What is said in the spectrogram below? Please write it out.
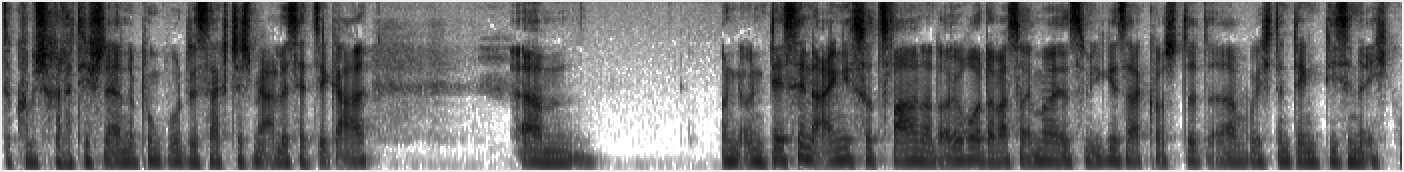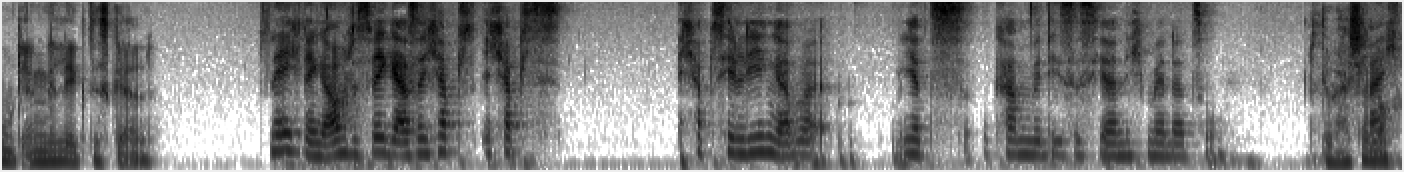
Du kommst relativ schnell an den Punkt, wo du sagst, das ist mir alles jetzt egal. Ähm, und, und das sind eigentlich so 200 Euro oder was auch immer es, wie gesagt, kostet, äh, wo ich dann denke, die sind echt gut angelegtes Geld. Nee, ich denke auch deswegen. Also ich habe es ich hab's, ich hab's hier liegen, aber jetzt kamen wir dieses Jahr nicht mehr dazu. Du hast ja noch.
